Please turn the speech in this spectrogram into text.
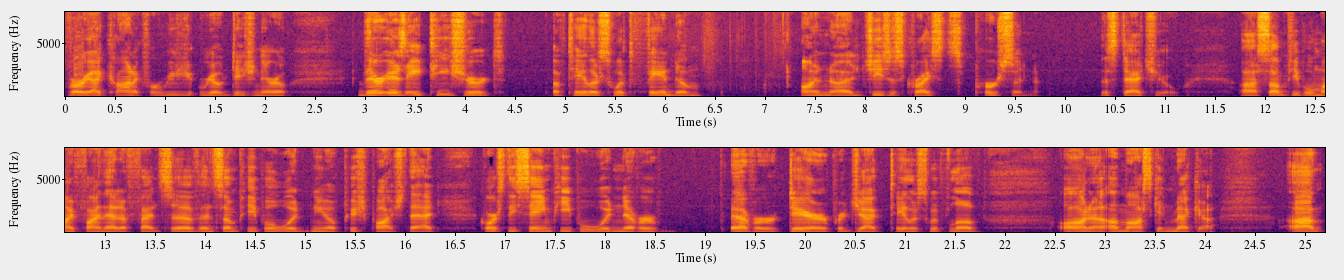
Very iconic for Rio de Janeiro. There is a T-shirt of Taylor Swift fandom on uh, Jesus Christ's person, the statue. Uh, some people might find that offensive, and some people would, you know, pish posh that. Course, these same people would never ever dare project Taylor Swift love on a, a mosque in Mecca. Um,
